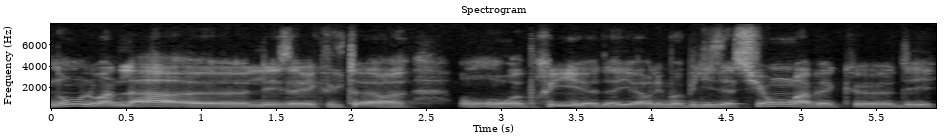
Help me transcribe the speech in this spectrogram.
Non, loin de là. Euh, les agriculteurs ont, repris euh, d'ailleurs les mobilisations avec euh, des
